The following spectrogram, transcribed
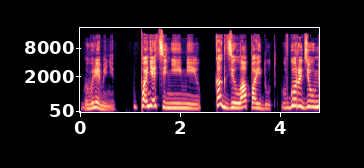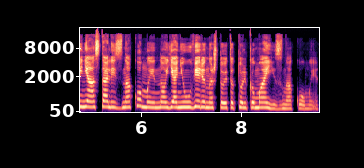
времени. Понятия не имею. Как дела пойдут? В городе у меня остались знакомые, но я не уверена, что это только мои знакомые.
